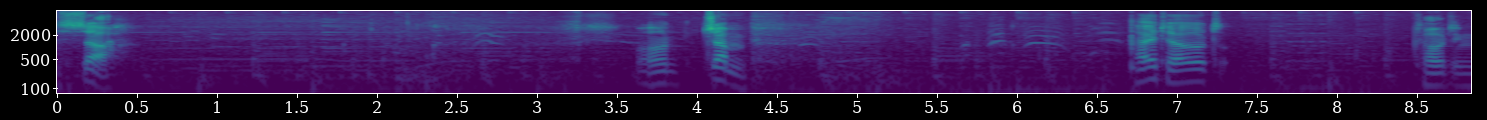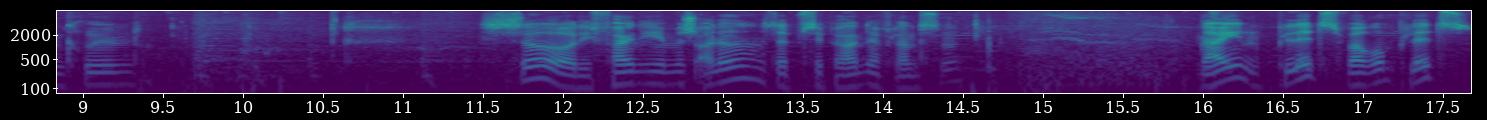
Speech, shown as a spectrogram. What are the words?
So. Und Jump. Hi Toad. Toad in grün. So, die fallen hier mich alle, selbst die Piranha-Pflanzen. Nein, Blitz, warum Blitz?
